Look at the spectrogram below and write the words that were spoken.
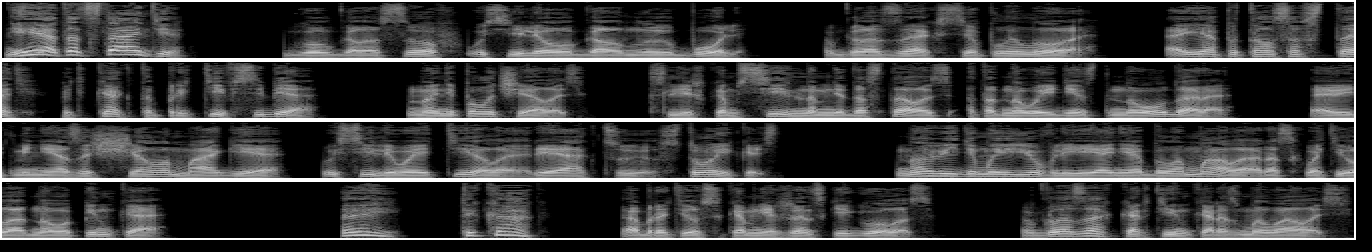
Нет, отстаньте!» Гул голосов усиливал головную боль. В глазах все плыло, а я пытался встать, хоть как-то прийти в себя. Но не получалось. Слишком сильно мне досталось от одного единственного удара. А ведь меня защищала магия, усиливая тело, реакцию, стойкость. Но, видимо, ее влияния было мало, раз хватило одного пинка. «Эй, ты как?» — обратился ко мне женский голос. В глазах картинка размывалась,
